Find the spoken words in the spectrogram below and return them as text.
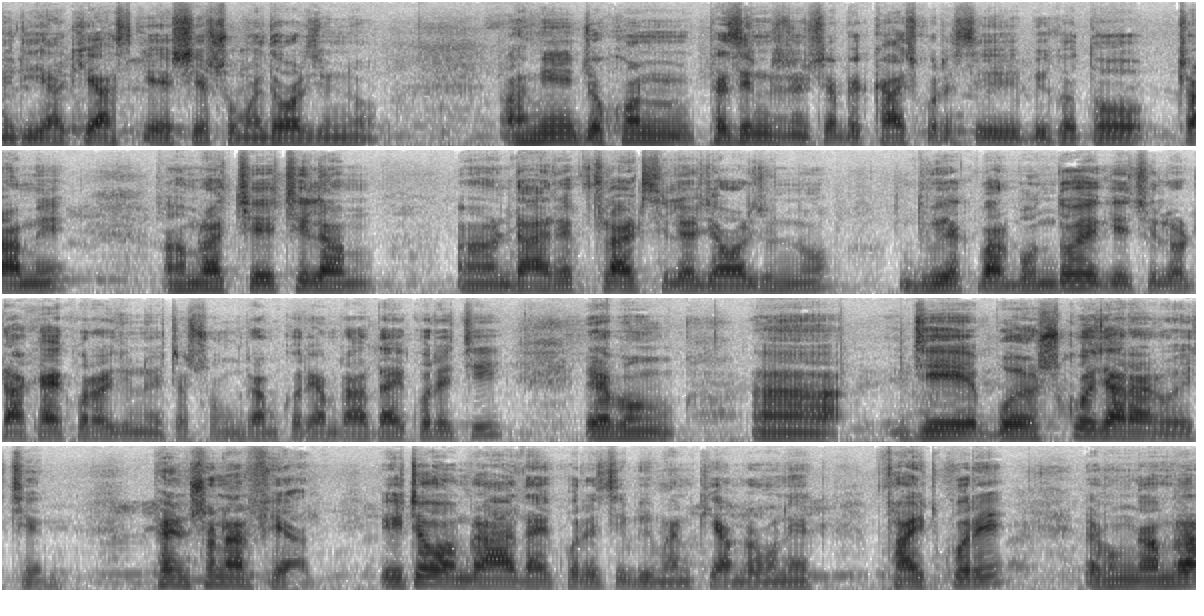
মিডিয়াকে আজকে এসে সময় দেওয়ার জন্য। আমি যখন প্রেসিডেন্ট হিসেবে কাজ করেছি বিগত ট্রামে, আমরা চেয়েছিলাম ডাইরেক্ট ফ্লাইট সিলেট যাওয়ার জন্য। দু একবার বন্ধ হয়ে গিয়েছিল, ঢাকায় করার জন্য এটা সংগ্রাম করে আমরা আদায় করেছি। এবং যে বয়স্ক যারা রয়েছেন পেনশনার ফেয়ার এটাও আমরা আদায় করেছি বিমানকে, আমরা অনেক ফাইট করে। এবং আমরা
